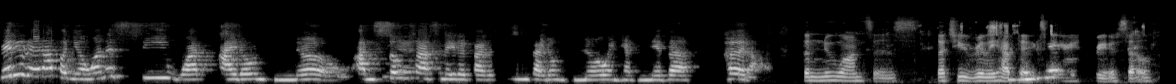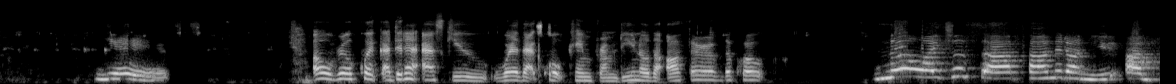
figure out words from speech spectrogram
very read up on you. I want to see what I don't know. I'm so yeah. fascinated by the things I don't know and have never heard of. The nuances that you really have to experience for yourself. Yes. Oh, real quick, I didn't ask you where that quote came from. Do you know the author of the quote? No, I just uh, found it on you um,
